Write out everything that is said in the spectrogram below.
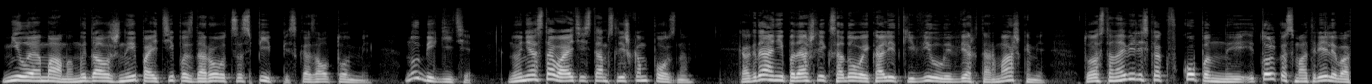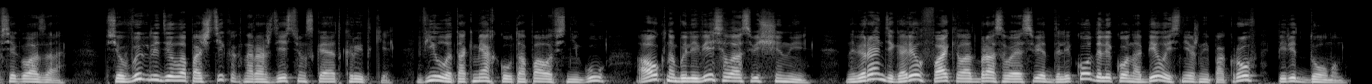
«Милая мама, мы должны пойти поздороваться с Пиппи», — сказал Томми. «Ну, бегите, но не оставайтесь там слишком поздно». Когда они подошли к садовой калитке виллы вверх тормашками, то остановились как вкопанные и только смотрели во все глаза. Все выглядело почти как на рождественской открытке. Вилла так мягко утопала в снегу, а окна были весело освещены. На веранде горел факел, отбрасывая свет далеко-далеко на белый снежный покров перед домом.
